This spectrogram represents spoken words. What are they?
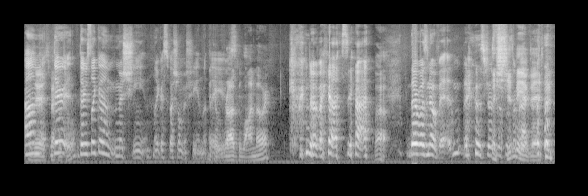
Um, there there, there's like a machine, like a special machine that Like they a use. rug lawnmower. Kind of, I guess. Yeah. Wow. There was no vid. It was just. There should be a vid.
